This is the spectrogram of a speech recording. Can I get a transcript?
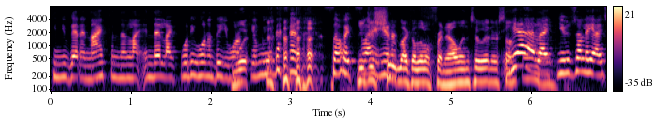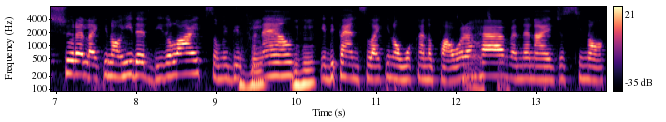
can you get a knife? And then like, and they're like, what do you want to do? You want to kill me with that? so it's You like, just you shoot know, like a little Fresnel into it or something? yeah, or- like usually I shoot it like you know either Dedolight, so maybe Mm-hmm. Fresnel. It depends, like you know what kind of power I have, and then I just you know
